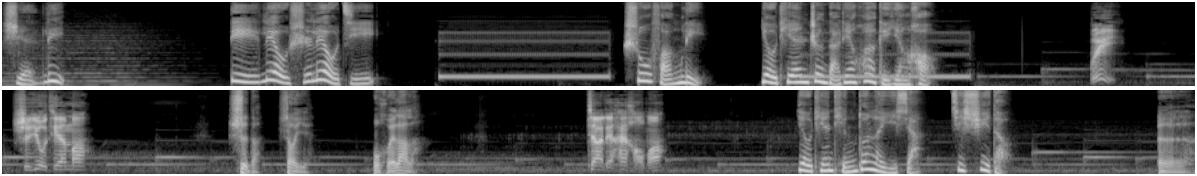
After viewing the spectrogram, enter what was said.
雪莉。第六十六集。书房里，佑天正打电话给燕浩。喂，是佑天吗？是的，少爷，我回来了。家里还好吗？佑天停顿了一下，继续道：“呃，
